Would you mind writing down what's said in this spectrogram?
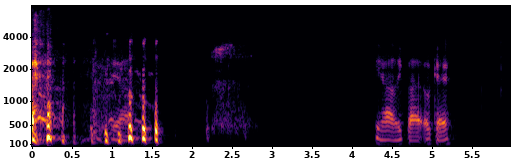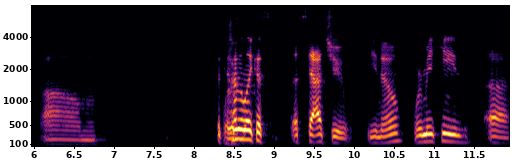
yeah. Yeah, I like that. Okay. Um, It's kind of like a, a statue, you know. We're making uh,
